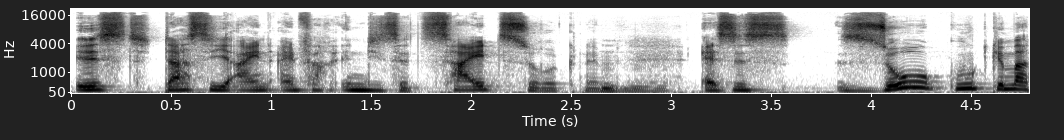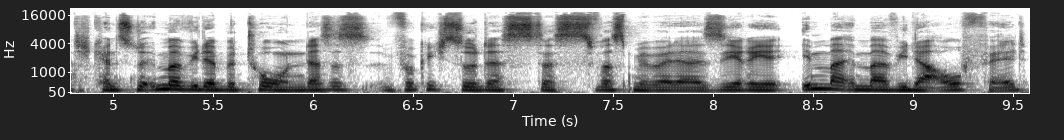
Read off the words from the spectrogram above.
ist, dass sie einen einfach in diese Zeit zurücknimmt. Es ist so gut gemacht, ich kann es nur immer wieder betonen. Das ist wirklich so das, das, was mir bei der Serie immer, immer wieder auffällt.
